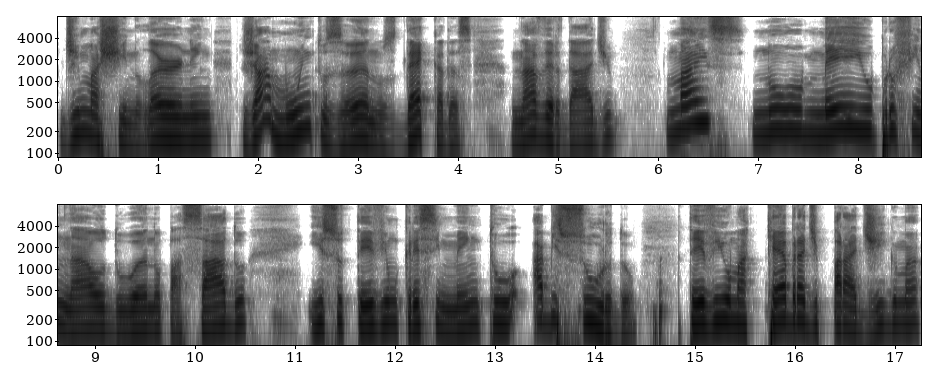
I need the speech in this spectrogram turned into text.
de machine learning já há muitos anos, décadas, na verdade, mas no meio para o final do ano passado isso teve um crescimento absurdo. Teve uma quebra de paradigma,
